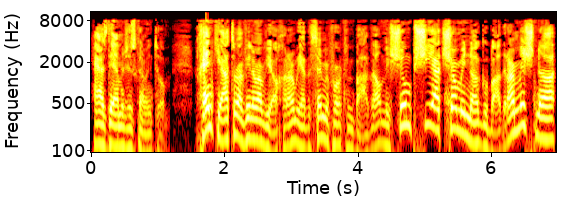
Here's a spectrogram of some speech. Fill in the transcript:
has damages coming to him. We have the same report from Bavel. Mishum pshiat shomrin naguba. That our Mishnah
